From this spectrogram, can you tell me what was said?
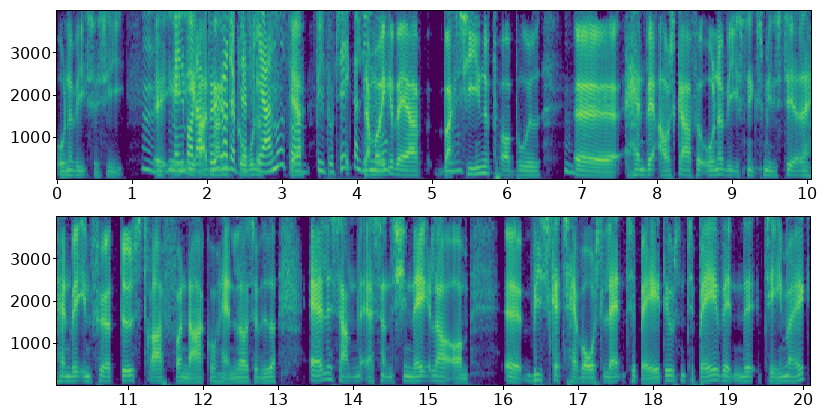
undervises i. Hmm. Øh, Men hvor i der er bøger, der bliver fjernet fra ja. biblioteker lige Der må nu. ikke være vaccinepåbud. Hmm. Øh, han vil afskaffe undervisningsministeriet. Han vil indføre dødsstraf for narkohandlere osv. Alle sammen er sådan signaler om, øh, Øh, vi skal tage vores land tilbage. Det er jo sådan et tilbagevendende tema, ikke?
